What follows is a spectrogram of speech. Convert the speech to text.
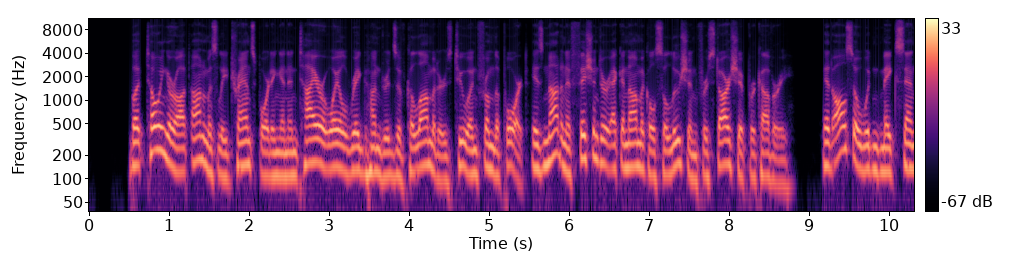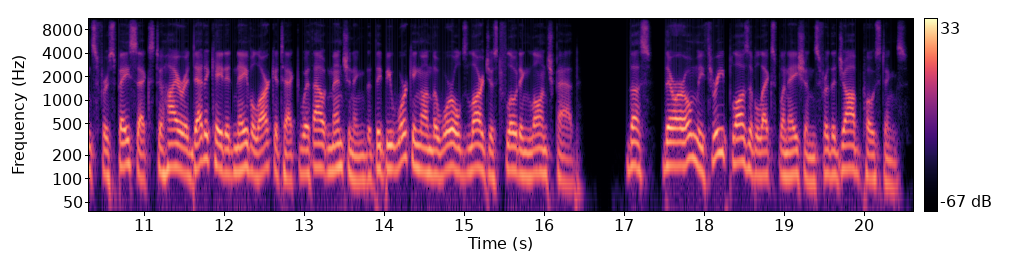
But towing or autonomously transporting an entire oil rig hundreds of kilometers to and from the port is not an efficient or economical solution for Starship recovery. It also wouldn't make sense for SpaceX to hire a dedicated naval architect without mentioning that they'd be working on the world's largest floating launch pad. Thus, there are only three plausible explanations for the job postings.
